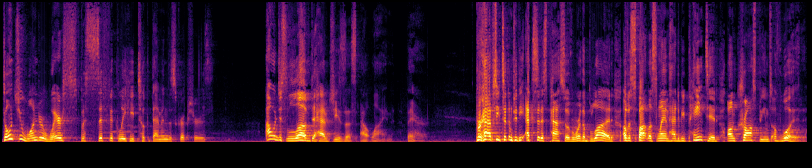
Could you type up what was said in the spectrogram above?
don't you wonder where specifically he took them in the scriptures? I would just love to have Jesus outline there. Perhaps he took him to the Exodus Passover, where the blood of a spotless lamb had to be painted on crossbeams of wood,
